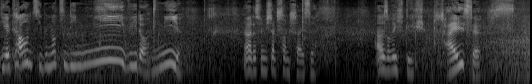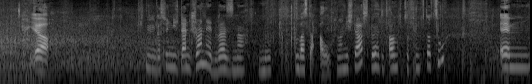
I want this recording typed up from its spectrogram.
die Accounts, die benutzen die nie wieder. Nie. Ja, das finde ich dann schon scheiße. Also richtig scheiße. Ja. Hm, das finde ich dann schon etwas nach. Und was da auch noch nicht darf, gehört jetzt auch noch zur 5 dazu. Ähm,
